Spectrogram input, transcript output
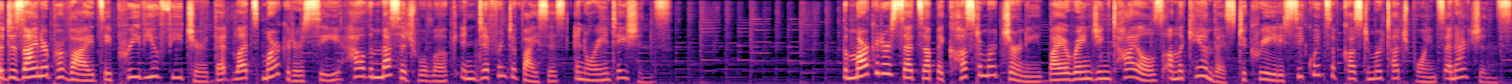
The designer provides a preview feature that lets marketers see how the message will look in different devices and orientations. The marketer sets up a customer journey by arranging tiles on the canvas to create a sequence of customer touchpoints and actions.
